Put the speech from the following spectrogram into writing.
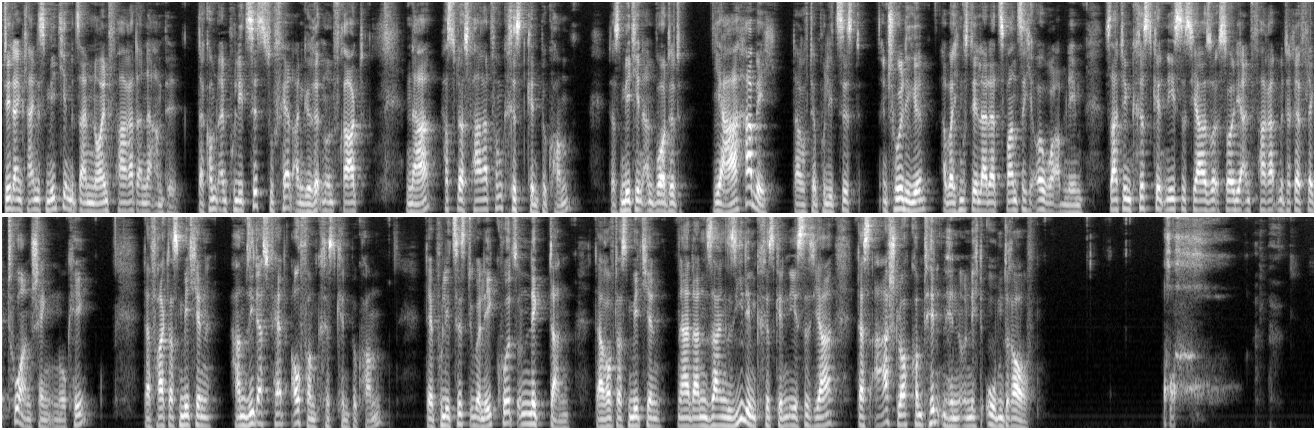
steht ein kleines Mädchen mit seinem neuen Fahrrad an der Ampel. Da kommt ein Polizist zu Pferd angeritten und fragt, na, hast du das Fahrrad vom Christkind bekommen? Das Mädchen antwortet, ja, habe ich. Darauf der Polizist, entschuldige, aber ich muss dir leider 20 Euro abnehmen. Sag dem Christkind nächstes Jahr, es soll dir ein Fahrrad mit Reflektoren schenken, okay? Da fragt das Mädchen, haben Sie das Pferd auch vom Christkind bekommen? Der Polizist überlegt kurz und nickt dann. Darauf das Mädchen, na dann sagen Sie dem Christkind nächstes Jahr, das Arschloch kommt hinten hin und nicht oben drauf. Oh.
